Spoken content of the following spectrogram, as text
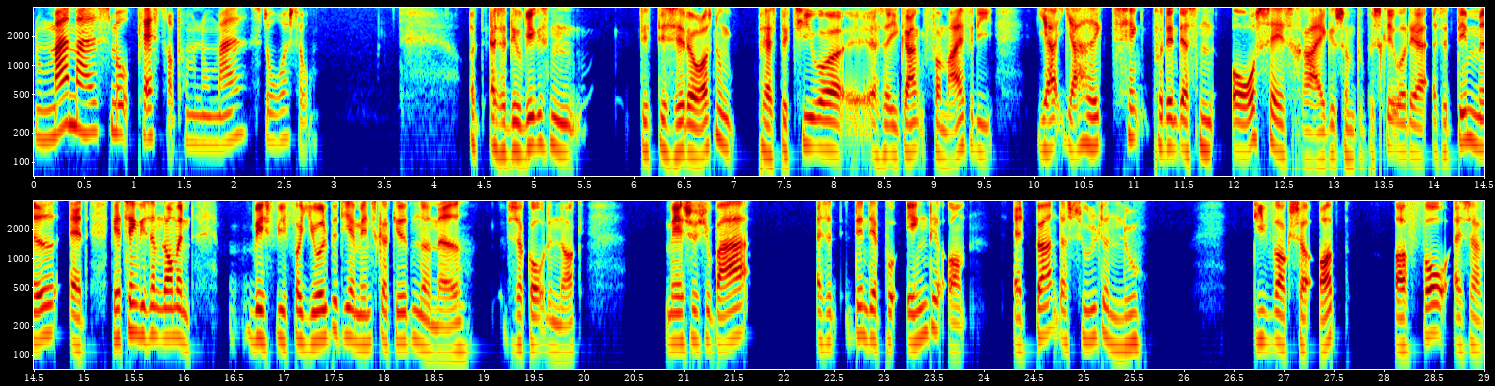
nogle meget, meget små plastre på nogle meget store sår. Og, altså, det er jo virkelig sådan, det, det sætter jo også nogle perspektiver øh, altså, i gang for mig, fordi jeg, jeg havde ikke tænkt på den der sådan årsagsrække, som du beskriver der. Altså det med, at vi tænkte ligesom, når man, hvis vi får hjulpet de her mennesker og givet dem noget mad, så går det nok. Men jeg synes jo bare, altså den der pointe om, at børn, der sulter nu, de vokser op og får, altså,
